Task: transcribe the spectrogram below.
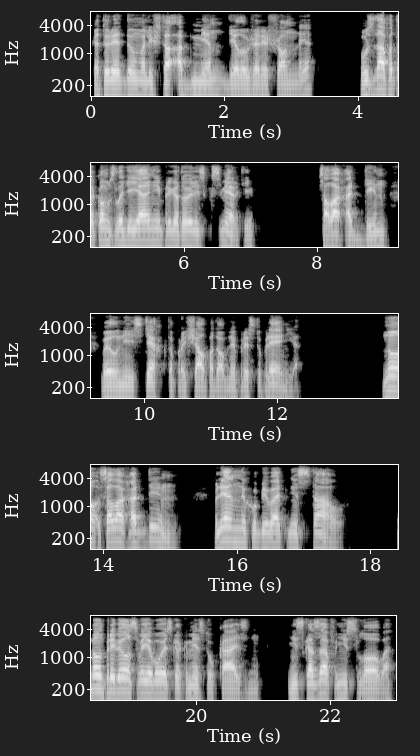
которые думали, что обмен — дело уже решенное, узнав о таком злодеянии, приготовились к смерти. Салах ад-Дин был не из тех, кто прощал подобные преступления. Но Салах ад-Дин пленных убивать не стал. Но он привел свое войско к месту казни, не сказав ни слова,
